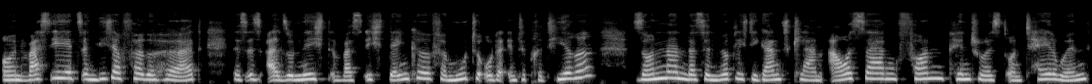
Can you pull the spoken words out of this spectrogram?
Und was ihr jetzt in dieser Folge hört, das ist also nicht, was ich denke, vermute oder interpretiere, sondern das sind wirklich die ganz klaren Aussagen von Pinterest und Tailwind,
